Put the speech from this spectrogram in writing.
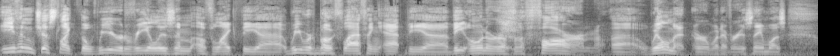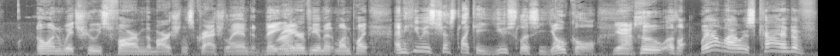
even just like the weird realism of like the uh, we were both laughing at the uh, the owner of the farm, uh, Wilmot or whatever his name was. On which whose farm the Martians crash landed. They Right. interview him at one point, and he was just like a useless yokel. Yes. Who was like, "Well, I was kind of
